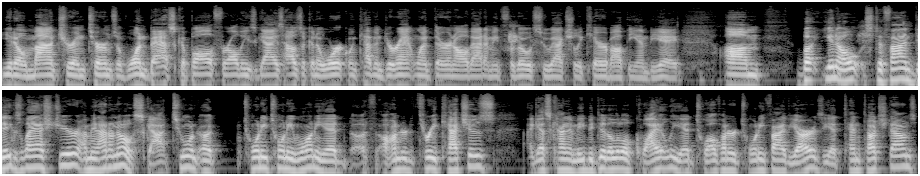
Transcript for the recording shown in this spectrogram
you know, mantra in terms of one basketball for all these guys. How's it going to work when Kevin Durant went there and all that? I mean, for those who actually care about the NBA. Um, but, you know, Stefon Diggs last year, I mean, I don't know, Scott, 200, uh, 2021, he had 103 catches. I guess kind of maybe did a little quietly. He had 1,225 yards. He had 10 touchdowns.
